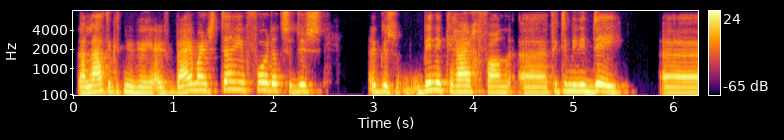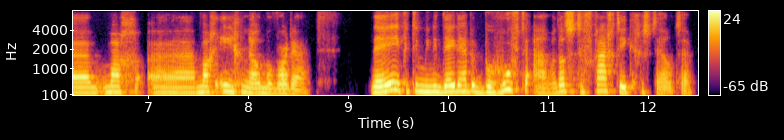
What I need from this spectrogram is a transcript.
daar laat ik het nu even bij. Maar stel je voor dat ze dus, dat ik dus binnenkrijg van uh, vitamine D uh, mag, uh, mag ingenomen worden. Nee, vitamine D, daar heb ik behoefte aan, want dat is de vraag die ik gesteld heb.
